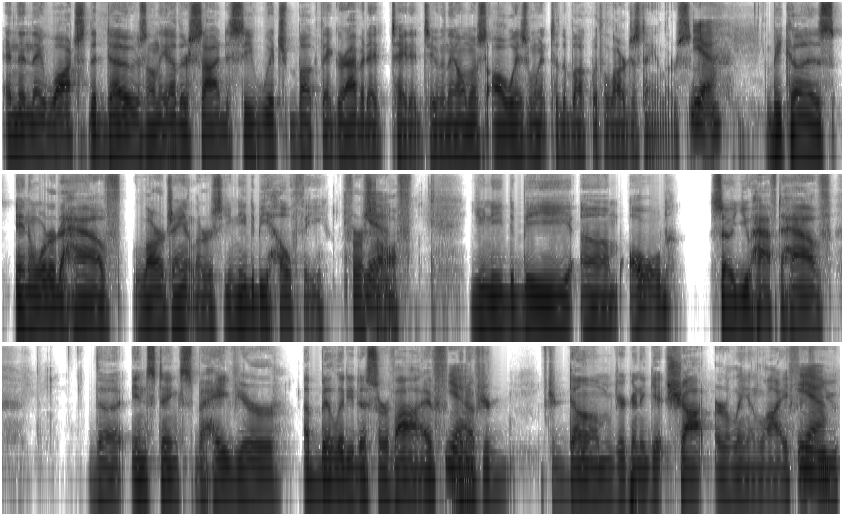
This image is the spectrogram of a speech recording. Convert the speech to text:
and then they watched the does on the other side to see which buck they gravitated to, and they almost always went to the buck with the largest antlers yeah. Because in order to have large antlers, you need to be healthy. First Yeah. off, you need to be um, old, so you have to have the instincts, behavior, ability to survive. Yeah. You know, if you're if you're dumb, you're going to get shot early in life. If Yeah. you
